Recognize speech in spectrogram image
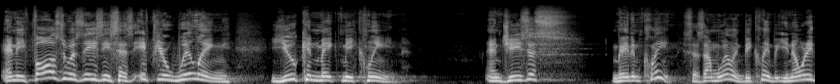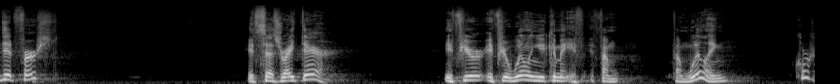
And he falls to his knees and he says, If you're willing, you can make me clean. And Jesus made him clean. He says, I'm willing, be clean. But you know what he did first? It says right there. If you're, if you're willing, you can make, if, if I'm if I'm willing, of course,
